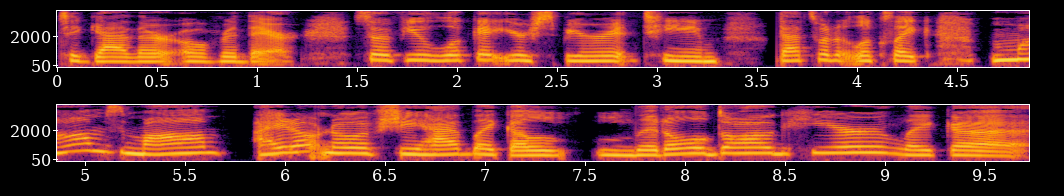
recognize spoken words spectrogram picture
together over there. So if you look at your spirit team, that's what it looks like. Mom's mom, I don't know if she had like a little dog here, like a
